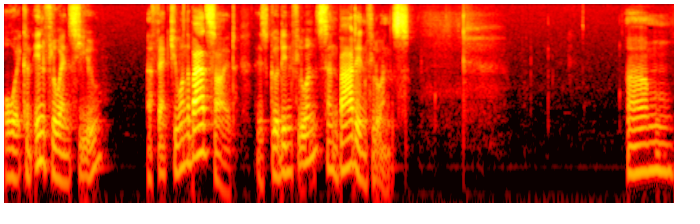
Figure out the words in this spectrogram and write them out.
or it can influence you, affect you on the bad side. There's good influence and bad influence. Um,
